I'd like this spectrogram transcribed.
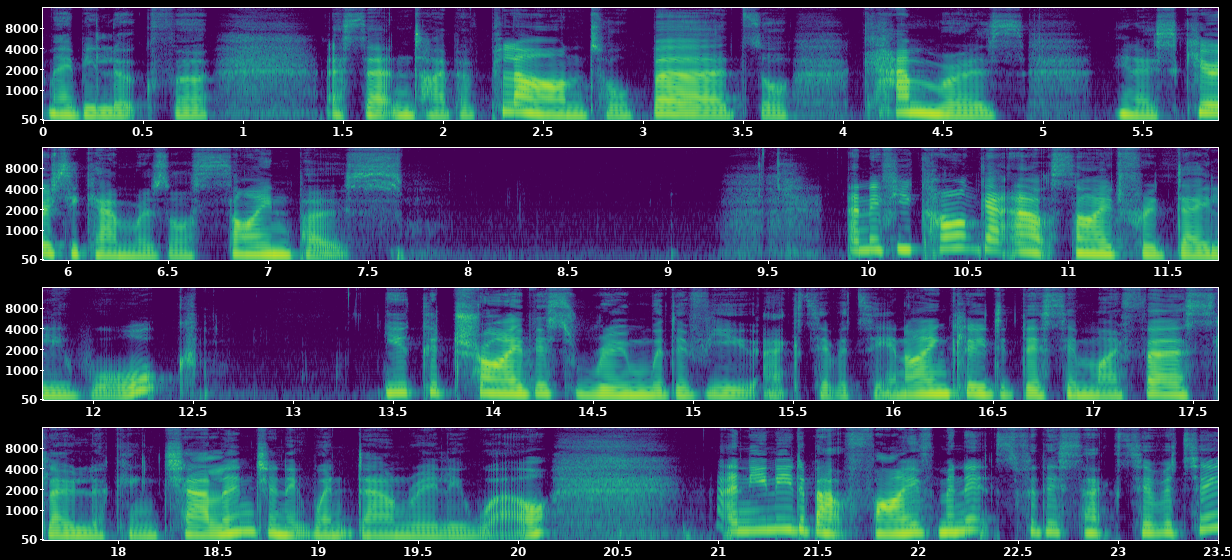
Maybe look for a certain type of plant or birds or cameras you know, security cameras or signposts. And if you can't get outside for a daily walk, you could try this room with a view activity. And I included this in my first slow looking challenge, and it went down really well. And you need about five minutes for this activity.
